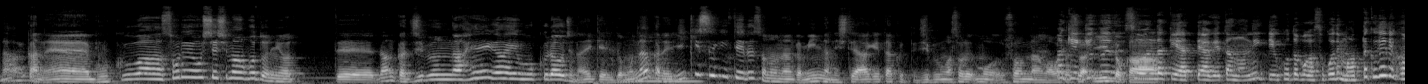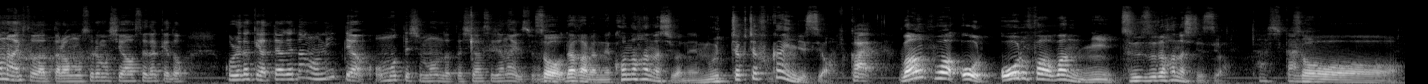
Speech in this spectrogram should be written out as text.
なんかね僕はそれをしてしまうことによってなんか自分が弊害を食らうじゃないけれども、なんかね行き過ぎてるそのなんかみんなにしてあげたくて自分はそれもうそんなんはまあ、私結はいいと局そんだか、けやってあげたのにっていう言葉がそこで全く出てこない人だったらもうそれも幸せだけどこれだけやってあげたのにって思ってしまうんだったら幸せじゃないですよね。そうだからねこの話はねむっちゃくちゃ深いんですよ。深い。One for all all for one に通ずる話ですよ。確かに。そ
